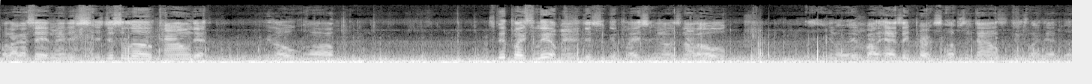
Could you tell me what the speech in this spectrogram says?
but like I said, man, it's it's just a little town that you know. Uh, it's a good place to live, man. It's just a good place. You know, it's not a whole everybody has their perks, ups and downs, and things like that. But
